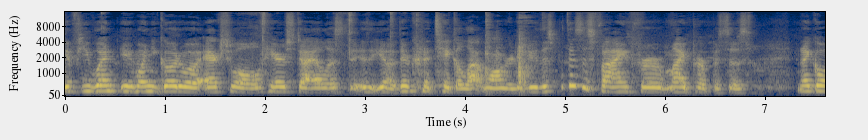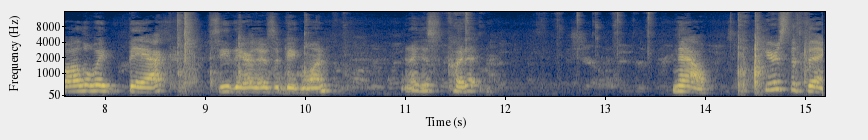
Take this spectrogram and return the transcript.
if you went, when you go to an actual hairstylist, uh, you know, they're going to take a lot longer to do this. But this is fine for my purposes. And I go all the way back. See there, there's a big one. And I just cut it. Now, here's the thing.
